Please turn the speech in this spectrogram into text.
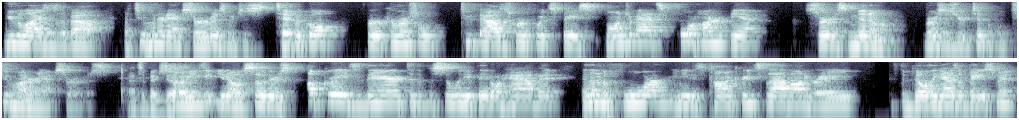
utilizes about a 200 amp service, which is typical for a commercial 2,000 square foot space. Laundromats, 400 amp service minimum versus your typical 200 amp service. That's a big difference. So you, you know, so there's upgrades there to the facility if they don't have it. And then the floor, you need this concrete slab on grade. If the building has a basement,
